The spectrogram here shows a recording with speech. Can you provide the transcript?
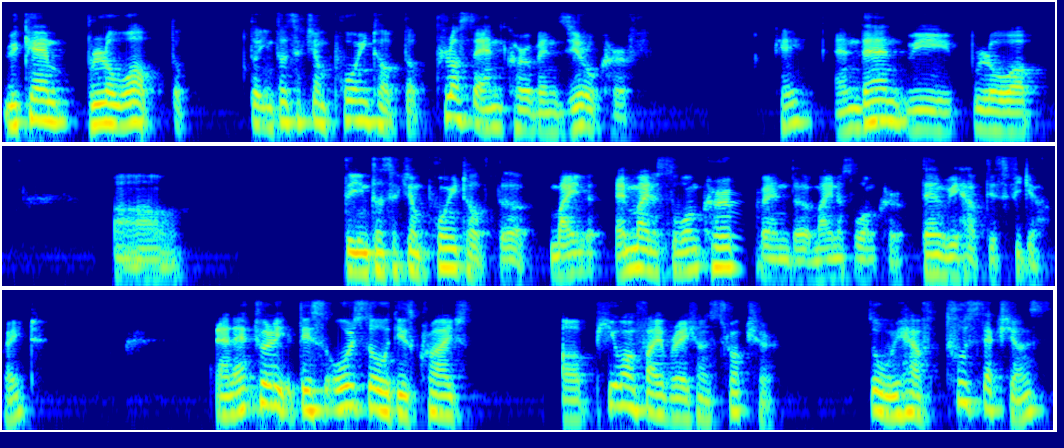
we can blow up the, the intersection point of the plus n curve and zero curve. Okay, and then we blow up uh, the intersection point of the min n minus one curve and the minus one curve. Then we have this figure, right? and actually, this also describes a P1 fibration structure. So we have two sections,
